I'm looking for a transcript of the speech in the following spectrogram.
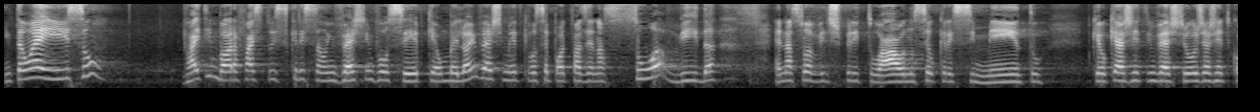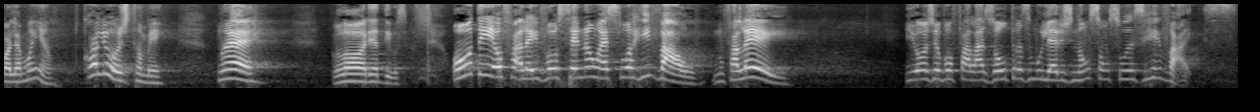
Então é isso. Vai-te embora, faz tua inscrição, investe em você, porque é o melhor investimento que você pode fazer na sua vida, é na sua vida espiritual, no seu crescimento. Porque o que a gente investe hoje, a gente colhe amanhã. Colhe hoje também, não é? Glória a Deus. Ontem eu falei, você não é sua rival, não falei? E hoje eu vou falar, as outras mulheres não são suas rivais.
